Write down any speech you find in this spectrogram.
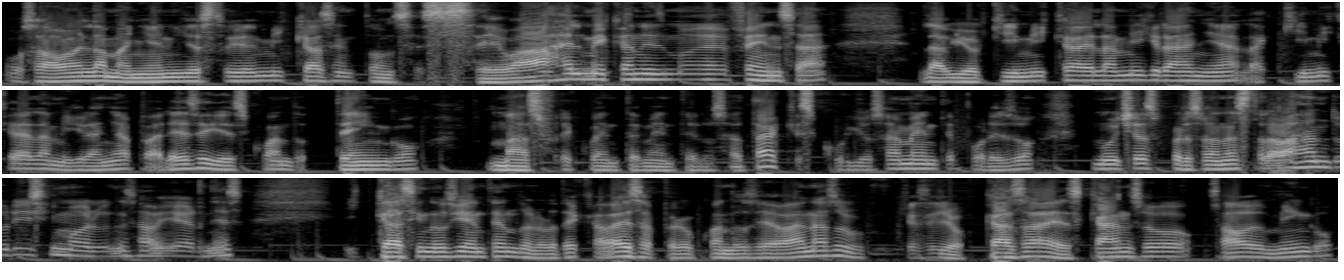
o sábado en la mañana y ya estoy en mi casa, entonces se baja el mecanismo de defensa, la bioquímica de la migraña, la química de la migraña aparece y es cuando tengo más frecuentemente los ataques. Curiosamente, por eso muchas personas trabajan durísimo de lunes a viernes y casi no sienten dolor de cabeza, pero cuando se van a su, qué sé yo, casa de descanso, sábado, domingo,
